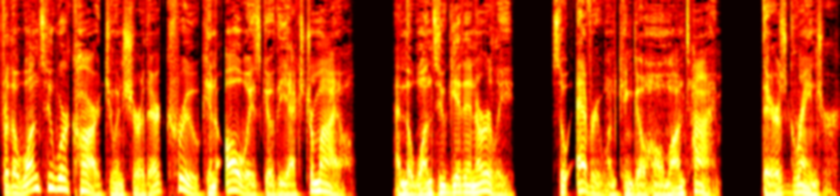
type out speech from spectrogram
For the ones who work hard to ensure their crew can always go the extra mile, and the ones who get in early so everyone can go home on time, there's Grainger,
